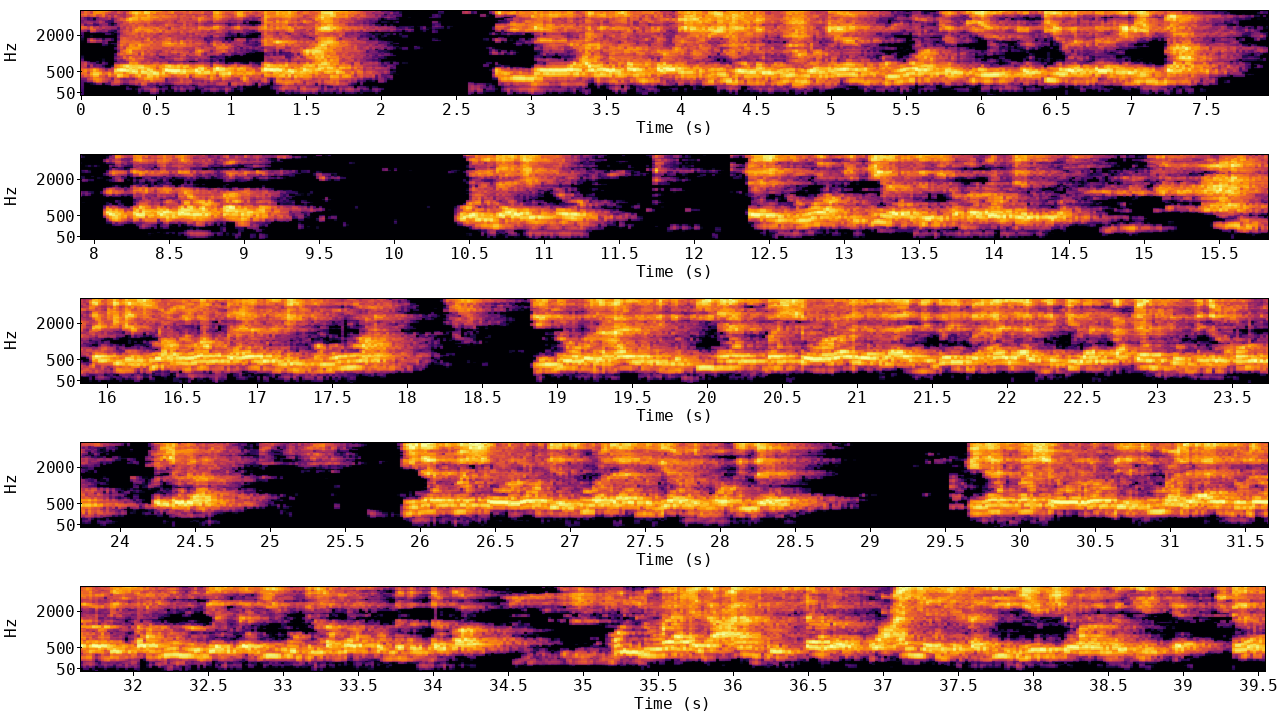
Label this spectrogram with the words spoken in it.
الأسبوع اللي فات كنا بنتكلم عن العدد 25 لما بيقول وكان جموع كثير كثيرة سائرين معه. فالتفت وقال له. وقلنا إنه كانت جموع كثيره بتزحم الرب يسوع. لكن يسوع من وسط هذه الجموع بيقول لهم أنا عارف إنه في ناس ماشيه ورايا لأن زي ما قال قبل كده أكلتم من الخبز فشبعتم. في ناس ماشيه ورا الرب يسوع لأنه بيعمل معجزات. في ناس ماشيه ورا الرب يسوع لأنه لما بيصلوا له بيستجيبوا بيخلصهم من الضيقات كل واحد عنده سبب معين يخليه يمشي ورا المسيح كامل مش كده؟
